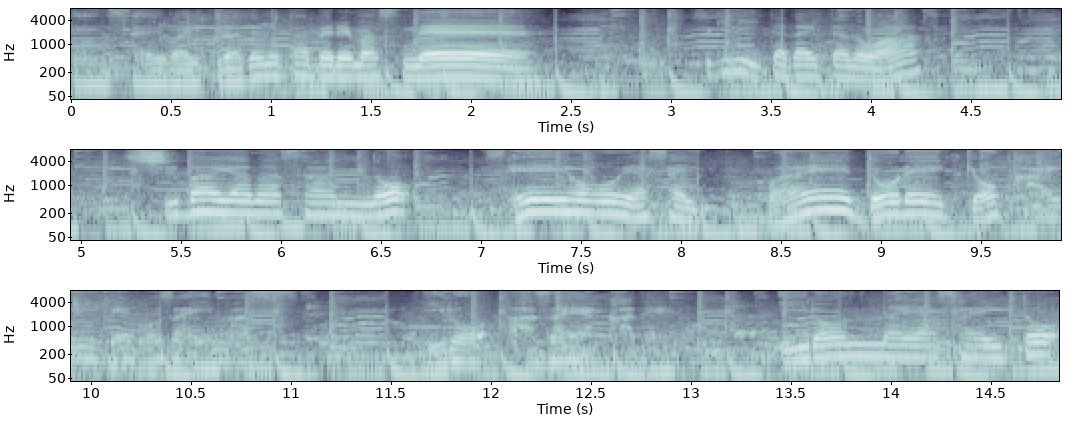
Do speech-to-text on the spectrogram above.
前菜はいくらでも食べれますね。次にいただいたのは柴山さんの西洋野菜前どれ魚介でございます。色鮮やかでいろんな野菜と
